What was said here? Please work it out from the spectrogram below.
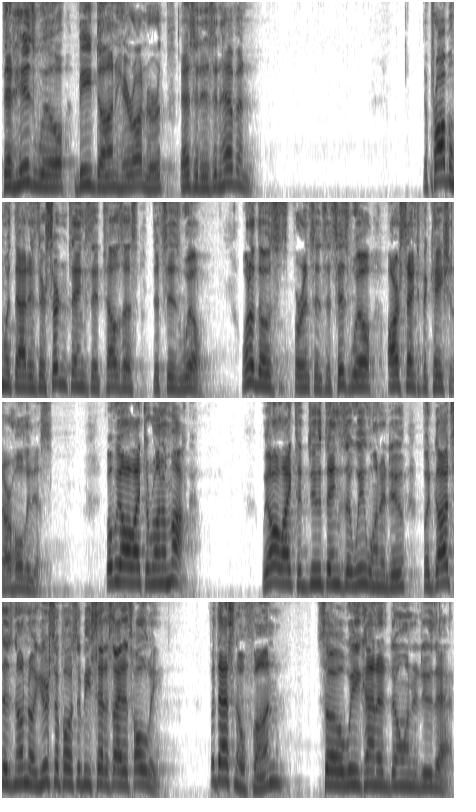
that His will be done here on earth as it is in heaven. The problem with that is there are certain things that tells us that's His will. One of those, for instance, it's His will, our sanctification, our holiness. But we all like to run amok. We all like to do things that we want to do, but God says, no, no, you're supposed to be set aside as holy. But that's no fun. So we kind of don't want to do that.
